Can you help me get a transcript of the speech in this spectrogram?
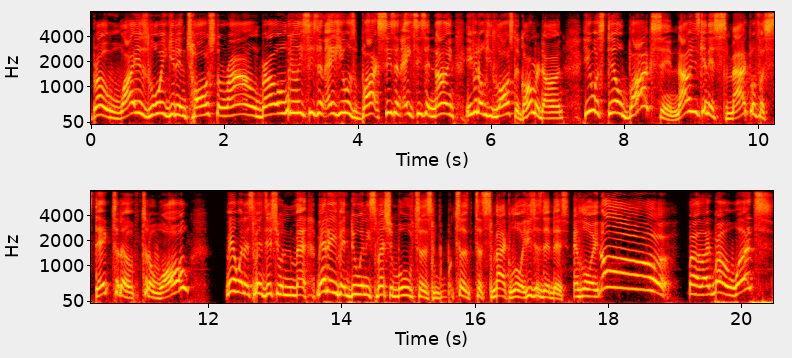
bro, why is Lloyd getting tossed around, bro? Literally season eight, he was boxed. Season eight, season nine, even though he lost to Garmadon, he was still boxing. Now he's getting smacked with a stick to the to the wall. Man, when it spins issue, and man, man didn't even do any special move to to to smack Lloyd. He just did this, and Lloyd, oh, bro, like, bro, what?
